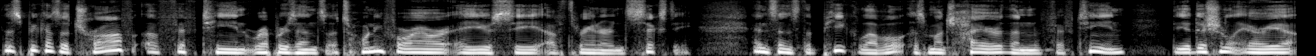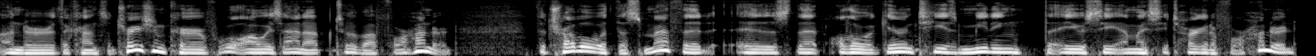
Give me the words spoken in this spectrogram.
This is because a trough of 15 represents a 24 hour AUC of 360. And since the peak level is much higher than 15, the additional area under the concentration curve will always add up to above 400. The trouble with this method is that although it guarantees meeting the AUC MIC target of 400,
